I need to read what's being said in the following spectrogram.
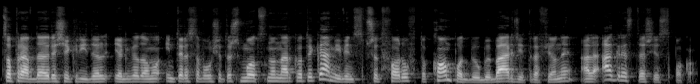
Co prawda Rysiek Riedel, jak wiadomo, interesował się też mocno narkotykami, więc z przetworów to kompot byłby bardziej trafiony, ale agres też jest spoko.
